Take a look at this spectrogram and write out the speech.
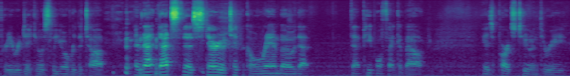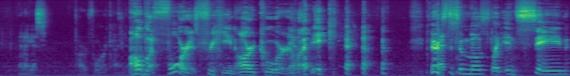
pretty ridiculously over the top and that that's the stereotypical rambo that that people think about is parts two and three and i guess part four kind of Oh, but four is freaking hardcore. Yeah. Like, there's That's- the most like insane,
